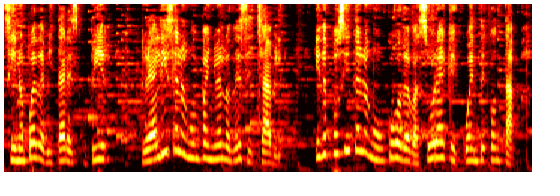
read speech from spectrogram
Si no puede evitar escupir, Realícelo en un pañuelo desechable y deposítelo en un cubo de basura que cuente con tapa.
